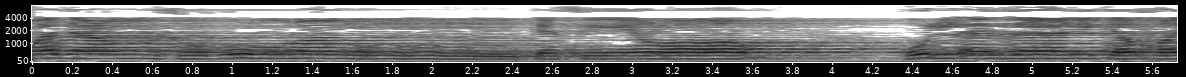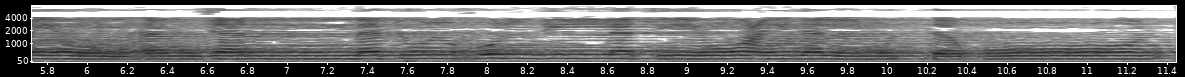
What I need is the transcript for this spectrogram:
ودعوا ثبورا كثيرا. قل أذلك خير أم جنة الخلد التي وعد المتقون؟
